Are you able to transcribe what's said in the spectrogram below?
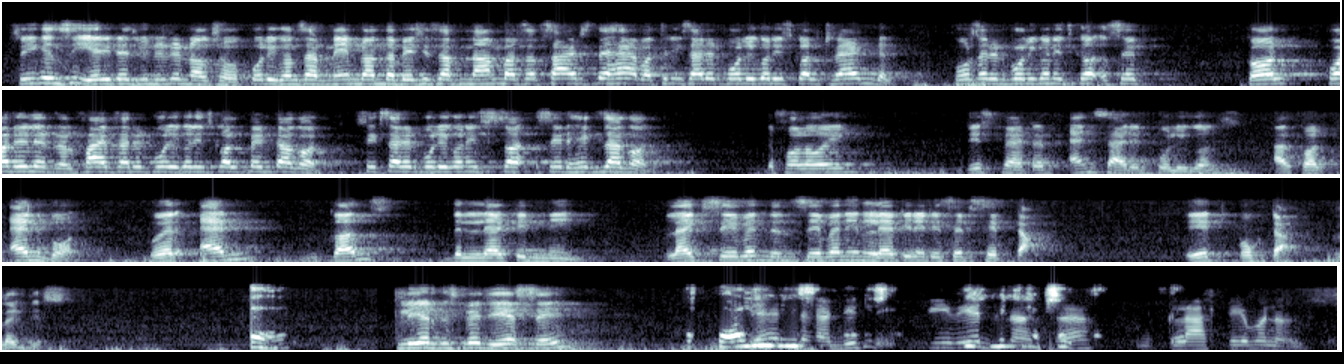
So you can see here it has been written also. Polygons are named on the basis of numbers of sides they have. A three-sided polygon is called triangle. Four-sided polygon is called quadrilateral. Five-sided polygon is called pentagon. Six-sided polygon is said hexagon. The following, this pattern, n-sided polygons are called n-gon, where n comes the Latin name. Like seven, then seven in Latin it is said septa. Eight, octa, like this. Sir, Clear this page? Yes, say. Yes, sir. This we this read means na. Class seven also.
